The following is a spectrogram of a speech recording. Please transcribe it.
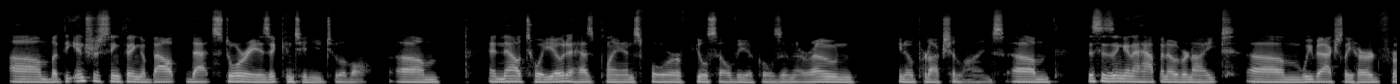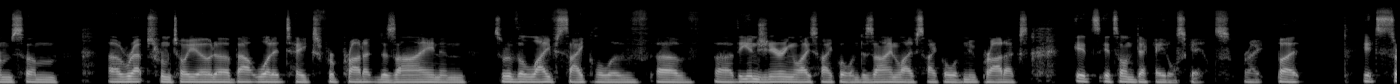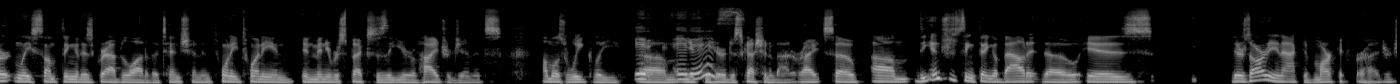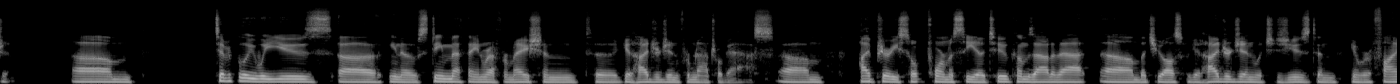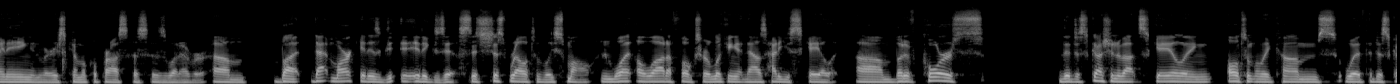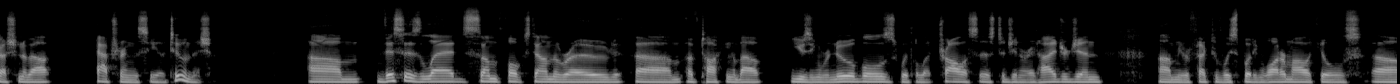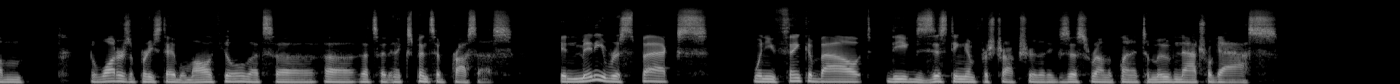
Um, but the interesting thing about that story is it continued to evolve. Um, and now Toyota has plans for fuel cell vehicles in their own, you know, production lines. Um, this isn't going to happen overnight. Um, we've actually heard from some uh, reps from Toyota about what it takes for product design and sort of the life cycle of of uh, the engineering life cycle and design life cycle of new products. It's it's on decadal scales, right? But it's certainly something that has grabbed a lot of attention. And 2020, in, in many respects, is the year of hydrogen. It's almost weekly. It, um, it you is. can hear a discussion about it, right? So um, the interesting thing about it, though, is there's already an active market for hydrogen. Um, typically we use uh, you know steam methane reformation to get hydrogen from natural gas. Um, high purity form of co2 comes out of that um, but you also get hydrogen which is used in you know, refining and various chemical processes whatever. Um, but that market is it exists. It's just relatively small. And what a lot of folks are looking at now is how do you scale it? Um, but of course the discussion about scaling ultimately comes with the discussion about capturing the co2 emissions um, this has led some folks down the road um, of talking about using renewables with electrolysis to generate hydrogen. Um, you're effectively splitting water molecules. Um, the water is a pretty stable molecule. That's a, uh, that's an expensive process. In many respects, when you think about the existing infrastructure that exists around the planet to move natural gas,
